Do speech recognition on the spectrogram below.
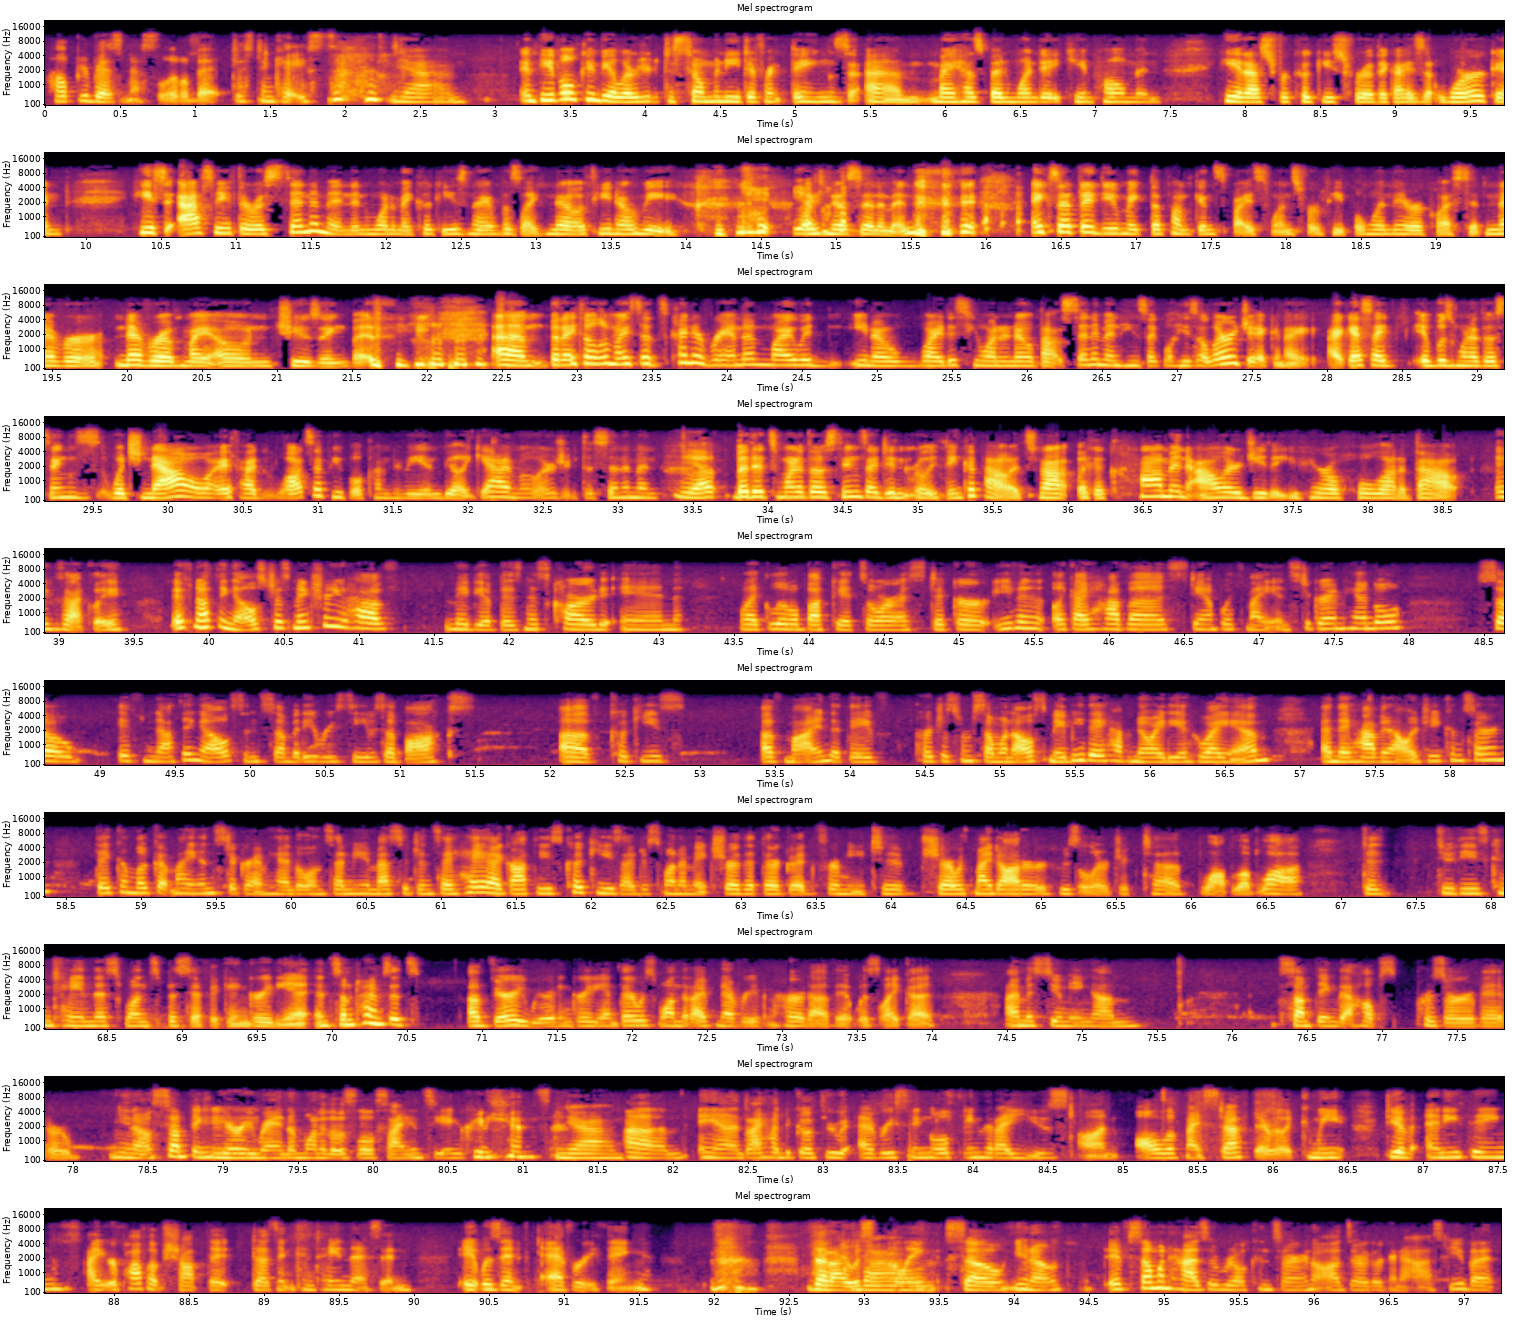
help your business a little bit just in case Yeah. And people can be allergic to so many different things. Um, my husband one day came home and he had asked for cookies for the guys at work and he asked me if there was cinnamon in one of my cookies and i was like no if you know me there's no cinnamon. Except i do make the pumpkin spice ones for people when they requested never never of my own choosing but um but i told him i said it's kind of random. Why would you know why does he want to know about cinnamon? He's like well he's allergic and i i guess i it was one of those things which now i've had lots of people come to me and be like yeah i'm allergic to cinnamon yep. but it's one of those things i didn't really think about. It's not like a common allergy that you hear a whole lot about exactly if nothing else, just make sure you have maybe a business card in like little buckets or a sticker. Even like I have a stamp with my Instagram handle. So if nothing else, and somebody receives a box of cookies of mine that they've purchased from someone else, maybe they have no idea who I am and they have an allergy concern. They can look at my Instagram handle and send me a message and say, Hey, I got these cookies. I just want to make sure that they're good for me to share with my daughter who's allergic to blah, blah, blah. Do these contain this one specific ingredient? And sometimes it's a very weird ingredient. There was one that I've never even heard of. It was like a, I'm assuming um something that helps preserve it or you know something mm. very random one of those little sciencey ingredients yeah um and i had to go through every single thing that i used on all of my stuff they were like can we do you have anything at your pop-up shop that doesn't contain this and it was in everything that i was wow. selling so you know if someone has a real concern odds are they're going to ask you but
